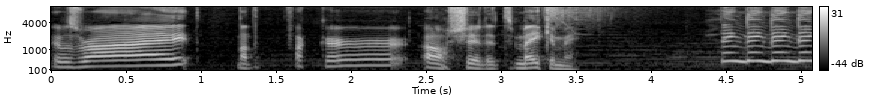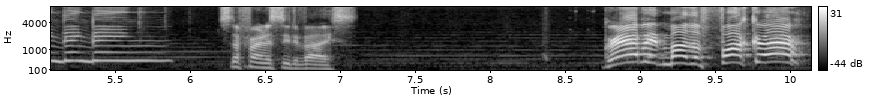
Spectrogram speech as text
It was right. Motherfucker. Oh shit, it's making me. Ding ding ding ding ding ding. It's the fantasy device. Grab it, motherfucker!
